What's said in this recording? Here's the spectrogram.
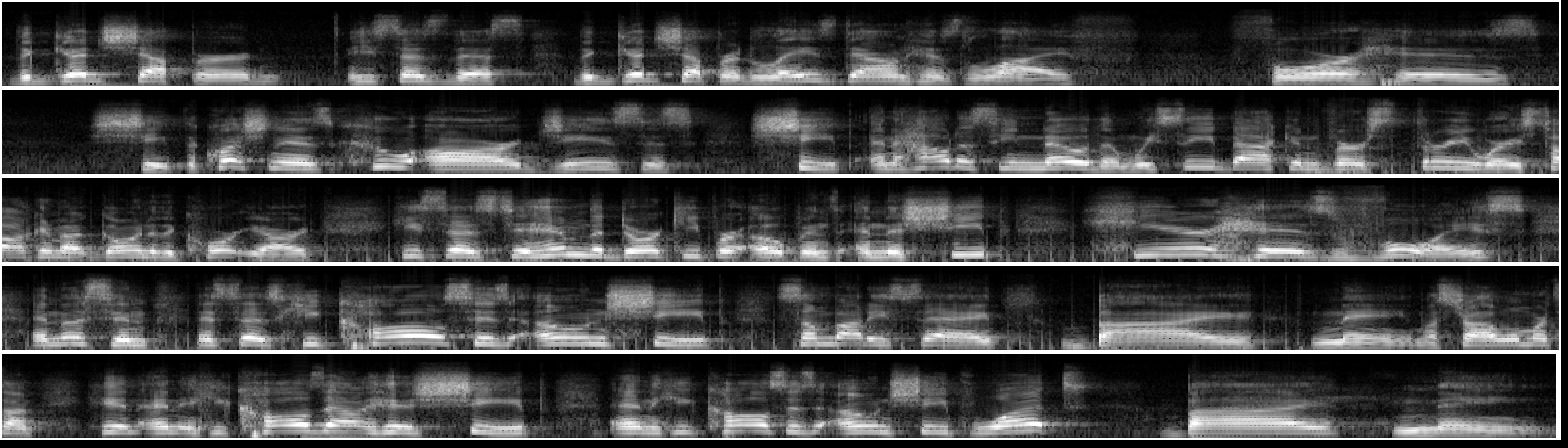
The good shepherd he says this The good shepherd lays down his life for his sheep. The question is, who are Jesus' sheep and how does he know them? We see back in verse 3 where he's talking about going to the courtyard. He says, To him the doorkeeper opens, and the sheep hear his voice. And listen, it says, He calls his own sheep, somebody say, by name. Let's try that one more time. He, and he calls out his sheep, and he calls his own sheep what? By name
